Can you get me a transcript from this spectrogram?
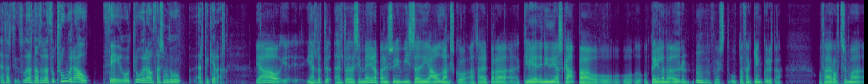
en það, þú þú trúir á þig og trúir á það sem þú ert að gera Já, ég, ég held, að, held að það sé meira bara eins og ég vísaði í áðan sko, að það er bara gleðin í því að skapa og, og, og, og deila með öðrum, mm. þú veist, út á það gengur þetta og það er oft sem að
